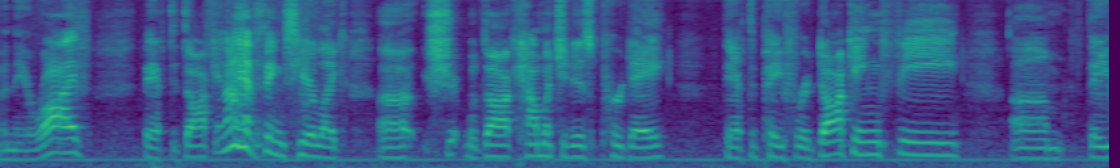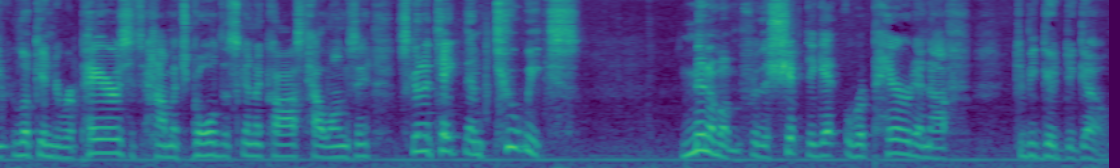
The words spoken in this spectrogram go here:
When they arrive, they have to dock. And I have things here like uh, will dock how much it is per day. They have to pay for a docking fee. Um, they look into repairs. It's how much gold it's going to cost. How long is it? It's going to take them two weeks minimum for the ship to get repaired enough to be good to go.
